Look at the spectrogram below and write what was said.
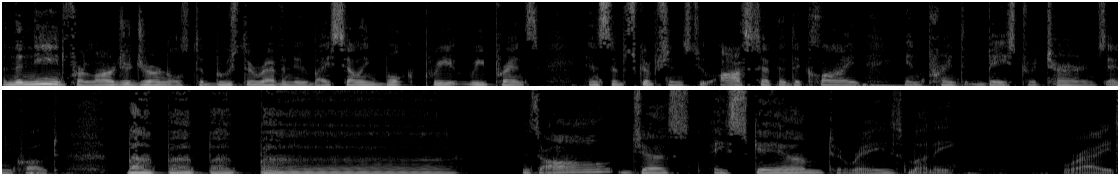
and the need for larger journals to boost their revenue by selling bulk pre- reprints and subscriptions to offset the decline in print based returns. End quote. Ba, ba, ba. It's all just a scam to raise money. Right.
